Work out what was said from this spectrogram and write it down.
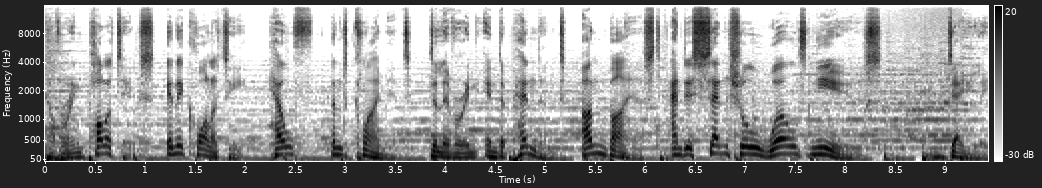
covering politics, inequality, health, and climate, delivering independent, unbiased, and essential world news daily.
